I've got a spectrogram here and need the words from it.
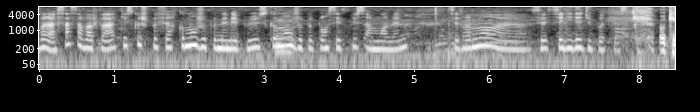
voilà, ça, ça va pas. Qu'est-ce que je peux faire? Comment je peux m'aimer plus? Comment je peux penser plus à moi-même? C'est vraiment, euh, c'est l'idée du podcast. Ok.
